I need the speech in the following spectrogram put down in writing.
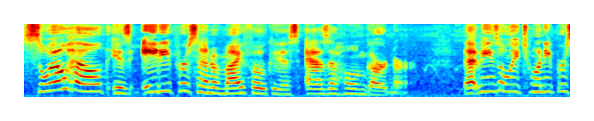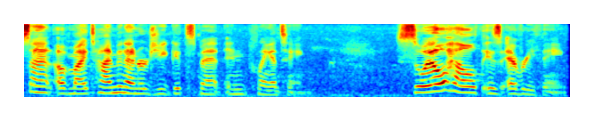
Soil health is 80% of my focus as a home gardener. That means only 20% of my time and energy gets spent in planting. Soil health is everything.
